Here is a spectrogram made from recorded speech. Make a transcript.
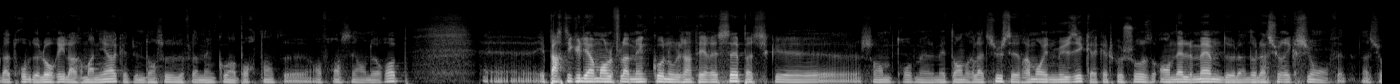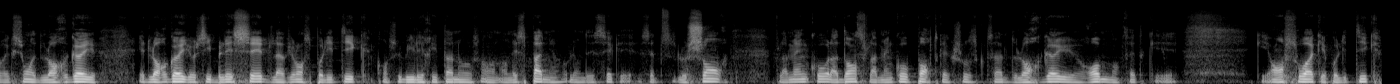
la troupe de Laurie Larmagna, qui est une danseuse de flamenco importante euh, en France et en Europe. Euh, et particulièrement le flamenco nous intéressait parce que, sans trop m'étendre là-dessus, c'est vraiment une musique a quelque chose en elle-même de l'insurrection, en fait. L'insurrection et de l'orgueil, et de l'orgueil aussi blessé de la violence politique qu'ont subi les gitanos en, Espagne au long des siècles. Le chant flamenco, la danse flamenco porte quelque chose comme ça, de l'orgueil rome, en fait, qui est, en soi, qui est politique.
